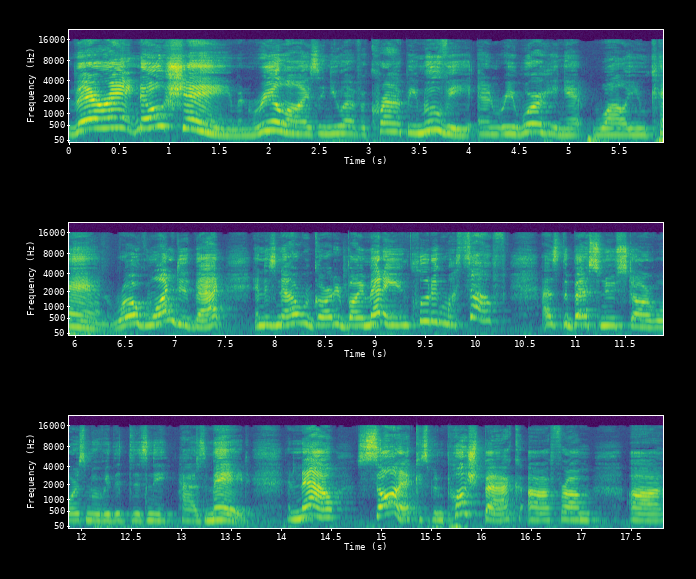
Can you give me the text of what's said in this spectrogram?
There ain't no shame in realizing you have a crappy movie and reworking it while you can. Rogue One did that and is now regarded by many, including myself, as the best new Star Wars movie that Disney has made. And now Sonic has been pushed back uh, from uh,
